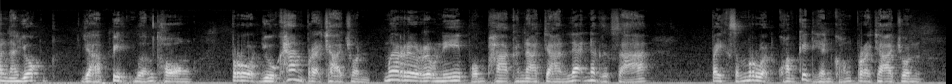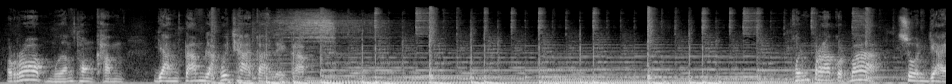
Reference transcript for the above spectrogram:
ท่านนายกอย่าปิดเหมืองทอง โปรดอยู่ข้างประชาชน เมื่อเร็วๆนี้ผมพาคณาจารย์และนักศึกษา ไปสำรวจความคิดเห็นของประชาชน รอบเหมืองทองคำอย่างตามหลักวิชาการเลยครับ ผลปรากฏว่าส่วนใหญ่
